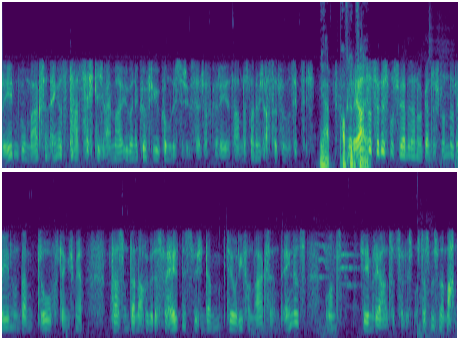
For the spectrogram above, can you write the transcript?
reden, wo Marx und Engels tatsächlich einmal über eine künftige kommunistische Gesellschaft geredet haben. Das war nämlich 1875. Ja, auf jeden über Fall. Sozialismus werden wir dann nur eine ganze Stunde reden und dann so, denke ich mir, das und dann auch über das Verhältnis zwischen der Theorie von Marx und Engels und dem realen Sozialismus. Das müssen wir machen.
